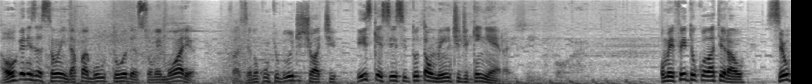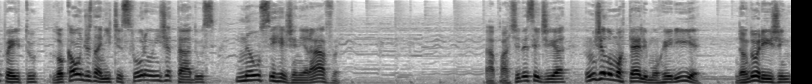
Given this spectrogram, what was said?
a organização ainda apagou toda a sua memória, fazendo com que o Bloodshot esquecesse totalmente de quem era. Como efeito colateral, seu peito, local onde os nanites foram injetados, não se regenerava. A partir desse dia, Angelo Mortelli morreria, dando origem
